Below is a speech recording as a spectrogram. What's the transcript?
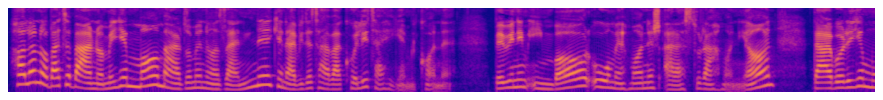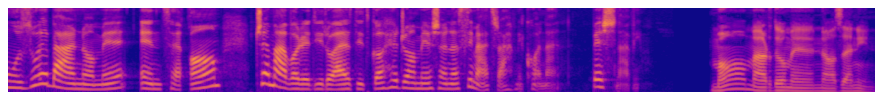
حالا نوبت برنامه ما مردم نازنینه که نوید توکلی تهیه می‌کنه. ببینیم این بار او و مهمانش عرستو رحمانیان درباره موضوع برنامه انتقام چه مواردی رو از دیدگاه جامعه شناسی مطرح می‌کنن. بشنویم. ما مردم نازنین.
